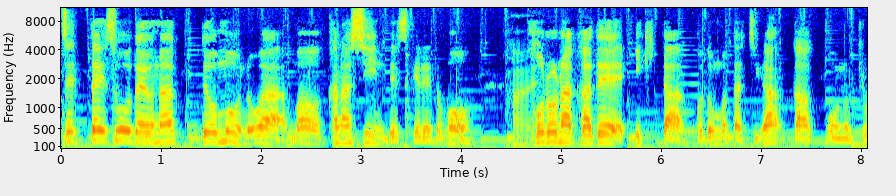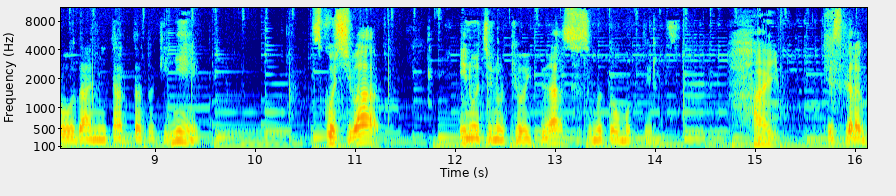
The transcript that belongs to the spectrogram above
絶対そうだよなって思うのは、まあ、悲しいんですけれども、はい、コロナ禍で生きた子どもたちが学校の教壇に立った時に少しは命の教育が進むと思っています。はい。ですから 5,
